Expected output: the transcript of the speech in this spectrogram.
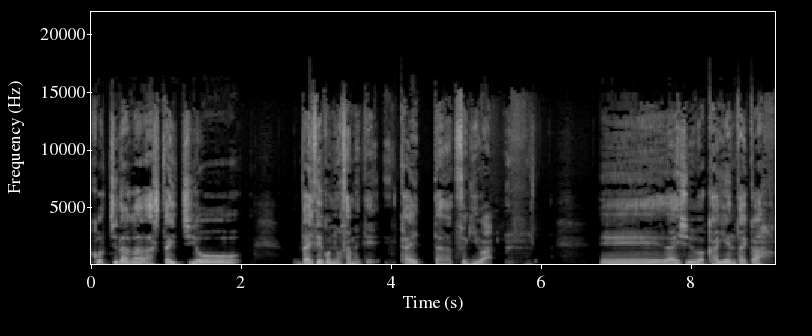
こちらが明日一応、大成功に収めて帰ったら次は、えー、来週は海援隊か。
